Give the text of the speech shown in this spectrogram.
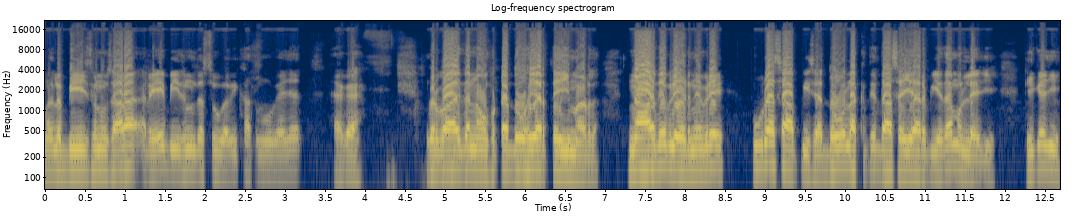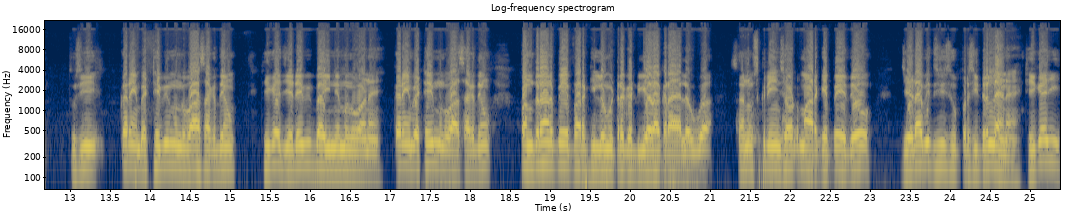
ਮਤਲਬ ਬੀਜ ਤੁਹਾਨੂੰ ਸਾਰਾ ਰੇ ਬੀਜ ਨੂੰ ਦੱਸੂਗਾ ਵੀ ਖਤਮ ਹੋ ਗਿਆ ਜਾਂ ਹੈਗਾ। ਗੁਰਬਾਜ ਦਾ 9 ਫੁੱਟਾ 2023 ਮਾਡਲ। ਨਾਲ ਦੇ ਬਲੇਡ ਨੇ ਵੀਰੇ, ਪੂਰਾ ਸਾਫ਼ ਪੀਸ ਹੈ 2 ਲੱਖ ਤੇ 10000 ਰੁਪਏ ਦਾ ਮੁੱਲ ਹੈ ਜੀ। ਠੀਕ ਹੈ ਜੀ? ਤੁਸੀਂ ਘਰੇ ਬੈਠੇ ਵੀ ਮੰਗਵਾ ਸਕਦੇ ਹੋ। ਠੀਕ ਹੈ, ਜਿਹੜੇ ਵੀ ਬਾਈ ਨੇ ਮੰਗਵਾਣਾ ਹੈ, ਘਰੇ ਬੈਠੇ ਵੀ ਮੰਗਵਾ ਸਕਦੇ ਹੋ। 15 ਰੁਪਏ ਪਰ ਕਿਲੋਮੀਟਰ ਗੱਡੀ ਵਾਲਾ ਕਿਰਾਇਆ ਲਊਗਾ। ਸਾਨੂੰ ਸਕਰੀਨਸ਼ਾਟ ਮਾਰ ਕੇ ਭੇਜ ਦਿਓ, ਜਿਹੜਾ ਵੀ ਤੁਸੀਂ ਸੁਪਰ ਸੀਡਰ ਲੈਣਾ ਹੈ। ਠੀਕ ਹੈ ਜੀ?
